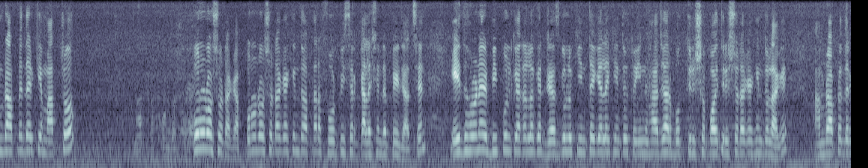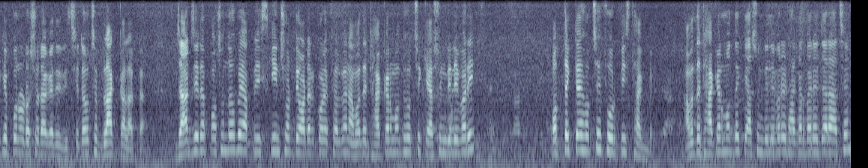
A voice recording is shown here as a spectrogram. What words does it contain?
আমরা আপনাদেরকে মাত্র পনেরোশো টাকা। পনেরোশো টাকা কিন্তু আপনারা ফোর পিসের কালেকশনটা পেয়ে যাচ্ছেন। এই ধরনের বিপুল ক্যাটালগের ড্রেসগুলো কিনতে গেলে কিন্তু তিন হাজার বত্রিশশো পঁয়ত্রিশশো টাকা কিন্তু লাগে। আমরা আপনাদেরকে পনেরোশো টাকা দিয়ে দিচ্ছি। এটা হচ্ছে ব্ল্যাক কালারটা যার যেটা পছন্দ হবে, আপনি স্ক্রিনশট দিয়ে অর্ডার করে ফেলবেন। আমাদের ঢাকার মধ্যে হচ্ছে ক্যাশ অন ডেলিভারি প্রত্যেকটাই হচ্ছে ফোর পিস থাকবে। আমাদের ঢাকার মধ্যে ক্যাশ অন ডেলিভারি ঢাকার বাইরে যারা আছেন,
